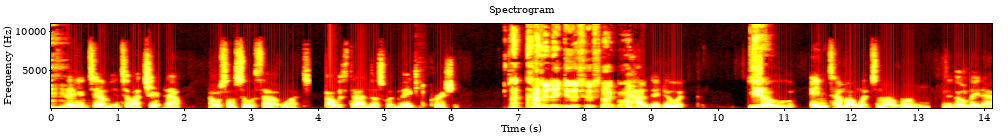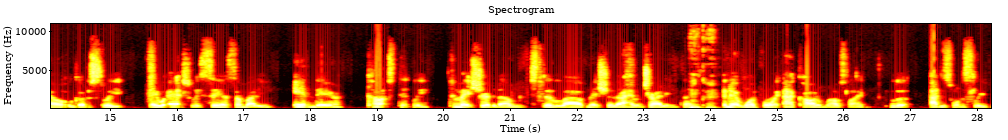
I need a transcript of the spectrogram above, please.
Mm-hmm. They didn't tell me until I checked out. I was on suicide watch. I was diagnosed with major depression. How did they do a suicide watch? And how did they do it? Yeah. So anytime I went to my room to go lay down or go to sleep, they would actually send somebody in there constantly to make sure that I'm still alive, make sure that I haven't tried anything. Okay. And at one point, I called him. I was like, "Look, I just want to sleep.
